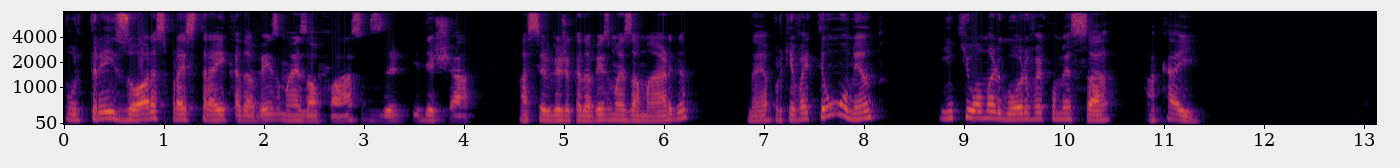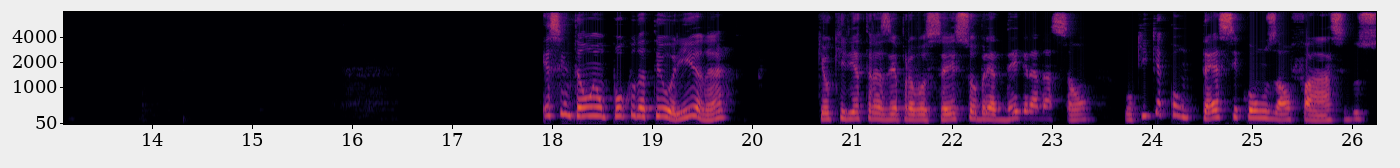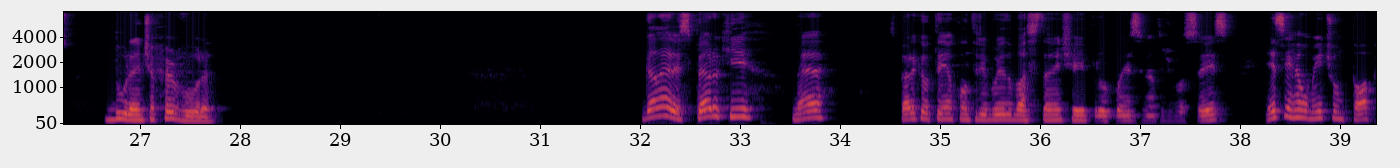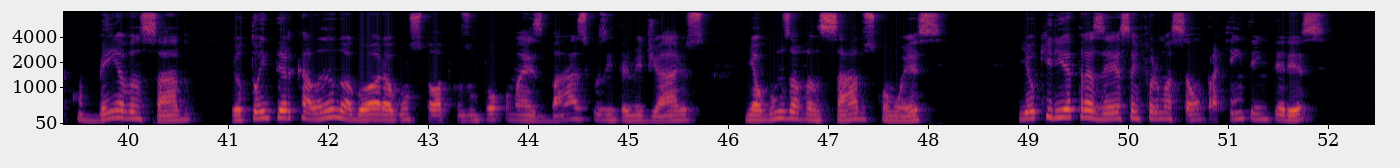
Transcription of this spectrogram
por três horas para extrair cada vez mais alface e deixar a cerveja cada vez mais amarga, né? Porque vai ter um momento em que o amargor vai começar a cair. Esse então é um pouco da teoria, né, que eu queria trazer para vocês sobre a degradação, o que, que acontece com os alfa-ácidos durante a fervura. Galera, espero que, né, espero que eu tenha contribuído bastante aí para o conhecimento de vocês. Esse é realmente um tópico bem avançado. Eu estou intercalando agora alguns tópicos um pouco mais básicos, intermediários e alguns avançados como esse. E eu queria trazer essa informação para quem tem interesse,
